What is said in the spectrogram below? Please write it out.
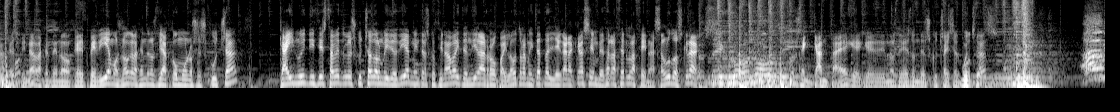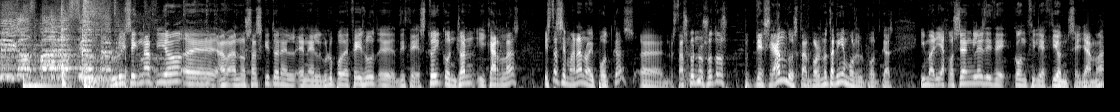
A ver, mira, la gente no, que pedíamos, ¿no? Que la gente nos diga cómo nos escucha. Kainuit dice, esta vez lo he escuchado al mediodía mientras cocinaba y tendía la ropa y la otra mitad al llegar a casa y empezar a hacer la cena. Saludos, cracks. Nos encanta, ¿eh? Que, que nos digáis dónde escucháis el Mucho. podcast. Amigos para siempre. Luis Ignacio eh, nos ha escrito en el, en el grupo de Facebook, eh, dice, estoy con Joan y Carlas, esta semana no hay podcast, eh, estás con nosotros deseando estar, porque no teníamos el podcast. Y María José Ángeles dice, conciliación se llama.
